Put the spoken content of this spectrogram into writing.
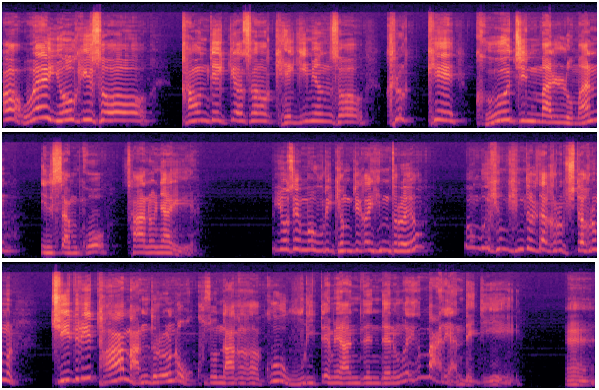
어, 왜 여기서 가운데 껴서 개기면서 그렇게 거짓말로만 일삼고 사느냐 이게. 요새 뭐 우리 경제가 힘들어요? 어, 뭐 힘, 힘들다 그럽시다. 그러면 지들이 다 만들어 놓고서 나가갖고 우리 때문에 안 된다는 거 이건 말이 안 되지. 예.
